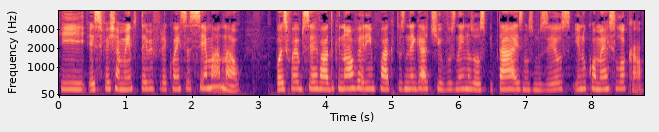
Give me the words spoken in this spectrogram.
que esse fechamento teve frequência semanal, pois foi observado que não haveria impactos negativos nem nos hospitais, nos museus e no comércio local.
